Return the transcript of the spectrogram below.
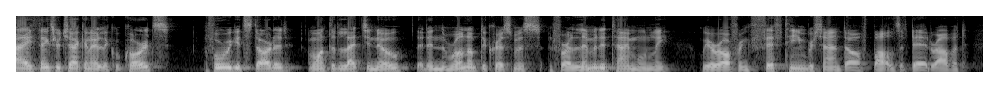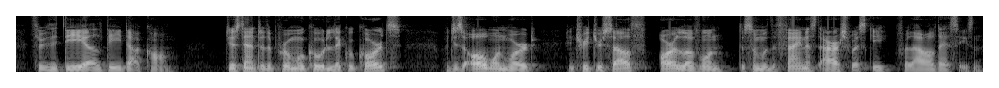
Hi, thanks for checking out Liquid Chords. Before we get started, I wanted to let you know that in the run up to Christmas and for a limited time only, we are offering 15% off bottles of Dead Rabbit through the DLD.com. Just enter the promo code Liquid Chords, which is all one word, and treat yourself or a loved one to some of the finest Irish whiskey for the holiday season.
